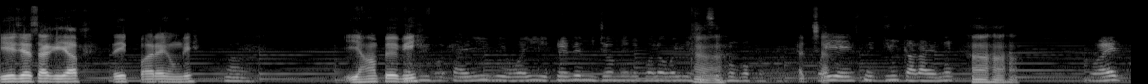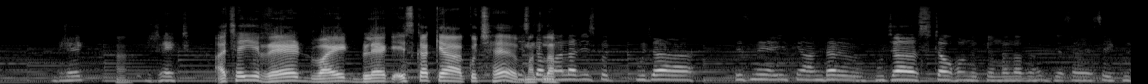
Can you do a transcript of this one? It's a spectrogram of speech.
ये जैसा कि आप देख पा रहे होंगे हाँ, यहाँ पे भी ये बताइए वही पहले जो मैंने बोला वही हाँ। अच्छा। वही है इसमें तीन कलर है। ना हाँ हाँ हाँ। व्हाइट ब्लैक हाँ। रेड अच्छा ये रेड व्हाइट ब्लैक इसका क्या कुछ है? इसका मतलब मतलब इसको पूजा इसमें इसके अंदर पूजा स्टव होने के मतलब जैसे ऐसे ही कुछ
